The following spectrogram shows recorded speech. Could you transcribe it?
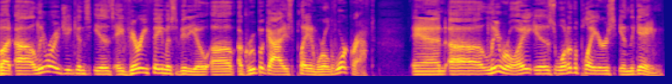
But uh, Leroy Jenkins is a very famous video of a group of guys playing World of Warcraft. And uh, Leroy is one of the players in the game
